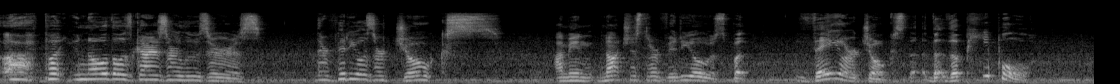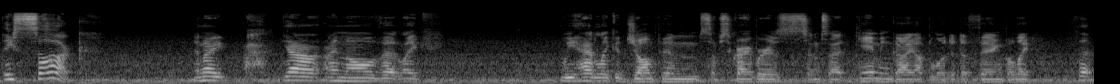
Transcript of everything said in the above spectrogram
Ugh, but you know those guys are losers. Their videos are jokes. I mean, not just their videos, but they are jokes. The, the, the people. They suck. And I, yeah, I know that, like, we had, like, a jump in subscribers since that gaming guy uploaded a thing, but, like, that,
